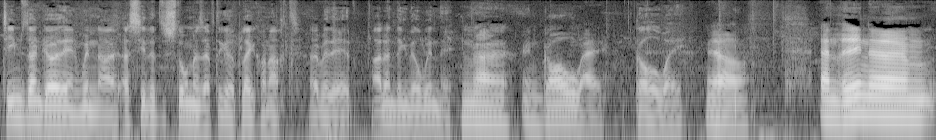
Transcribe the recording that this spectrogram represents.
teams don't go there and win. I, I see that the Stormers have to go play Connacht over there. I don't think they'll win there. No, in Galway. Galway. Yeah, and then um,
